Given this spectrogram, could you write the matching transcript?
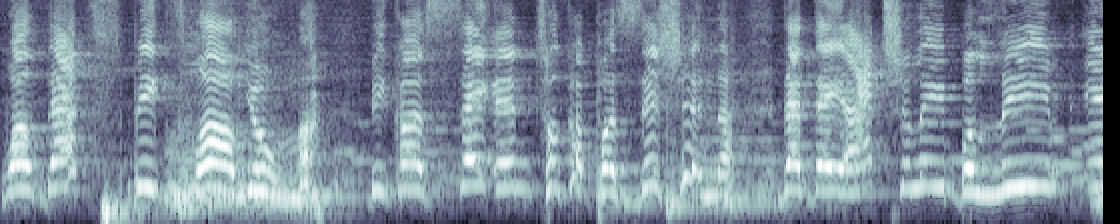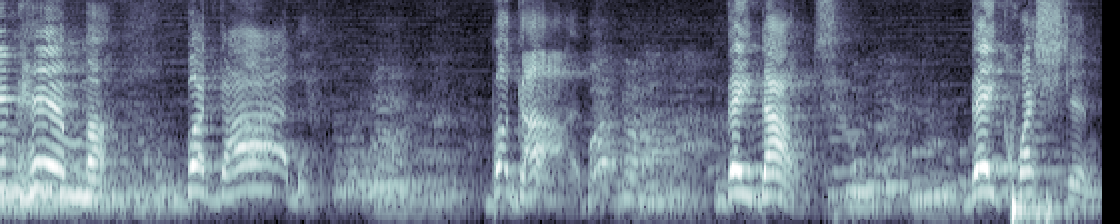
Well, that speaks volume because Satan took a position that they actually believed in him. But God, but God, they doubt, they question.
